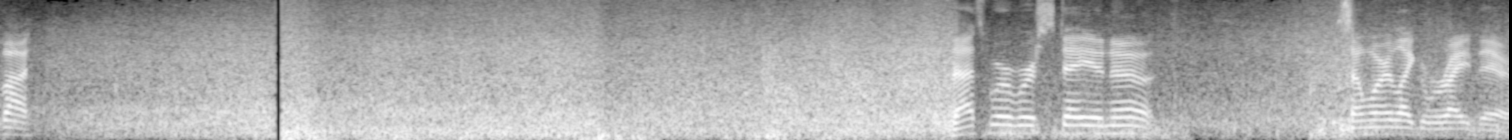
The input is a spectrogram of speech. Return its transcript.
Bye That's where we're staying at. Somewhere like right there.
